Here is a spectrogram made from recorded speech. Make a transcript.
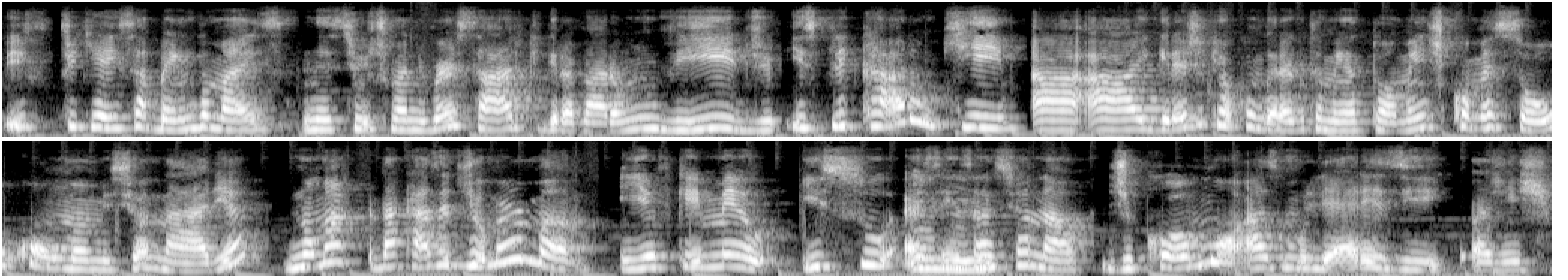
e, e fiquei sabendo mais nesse último aniversário, que gravaram um vídeo e explicaram que a, a igreja que eu congrego também atualmente começou com uma missionária numa, na casa de uma irmã. E eu fiquei, meu, isso é uhum. sensacional. De como as mulheres, e a gente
